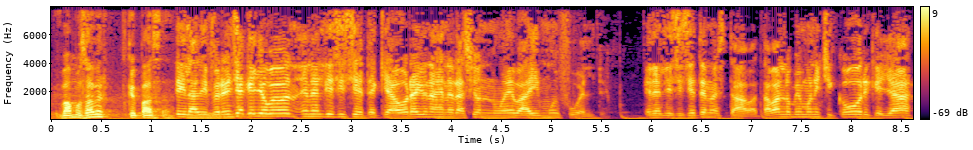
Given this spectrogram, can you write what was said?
Vamos a ver qué pasa. Y la diferencia que yo veo en el 17 es que ahora hay una generación nueva ahí muy fuerte. En el 17 no estaba. Estaban los mismos Nichikori que ya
